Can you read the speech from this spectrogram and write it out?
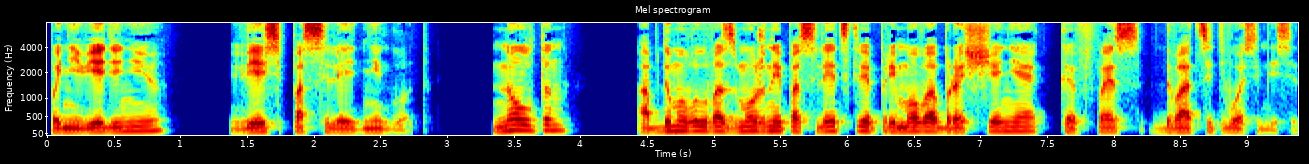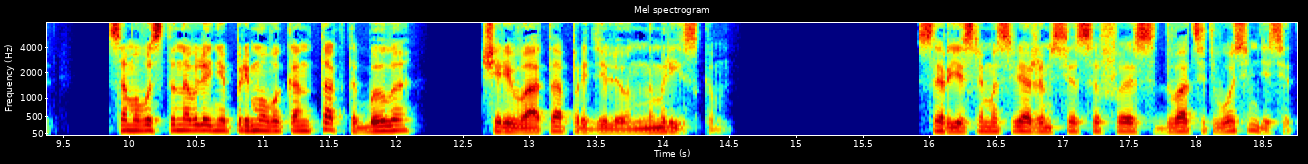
по неведению весь последний год. Нолтон обдумывал возможные последствия прямого обращения к ФС-2080. Самовосстановление прямого контакта было чревато определенным риском. Сэр, если мы свяжемся с ФС-2080,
